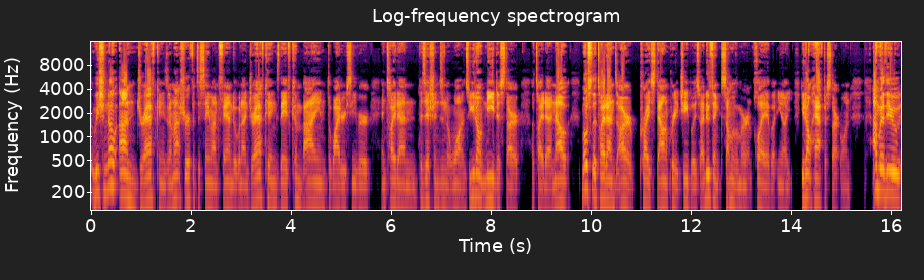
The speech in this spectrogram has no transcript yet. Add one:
we should know on DraftKings, and I'm not sure if it's the same on FanDuel, but on DraftKings they've combined the wide receiver and tight end positions into one, so you don't need to start a tight end. Now, most of the tight ends are priced down pretty cheaply, so I do think some of them are in play, but you know you don't have to start one. I'm with you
